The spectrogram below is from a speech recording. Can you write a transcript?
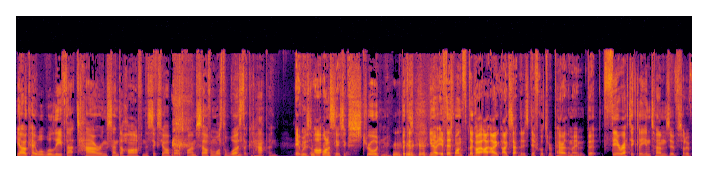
yeah, okay, well we'll leave that towering centre half in the six yard box by himself, and what's the worst that could happen? It was honestly, it's extraordinary. Because you know if there's one like I, I I accept that it's difficult to prepare at the moment, but theoretically, in terms of sort of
